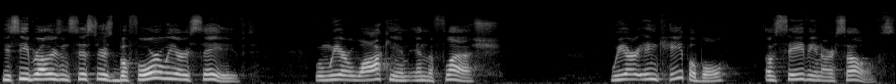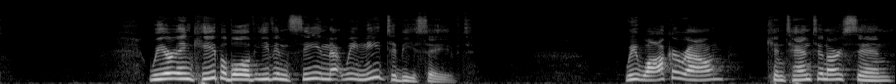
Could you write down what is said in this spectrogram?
You see, brothers and sisters, before we are saved, when we are walking in the flesh, we are incapable of saving ourselves. We are incapable of even seeing that we need to be saved. We walk around content in our sin,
